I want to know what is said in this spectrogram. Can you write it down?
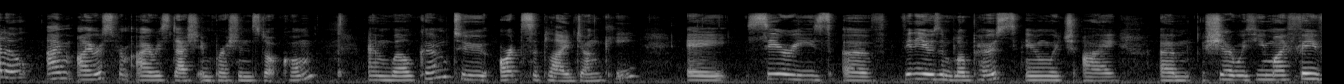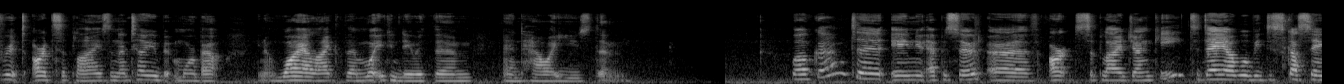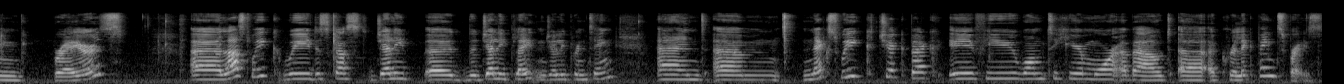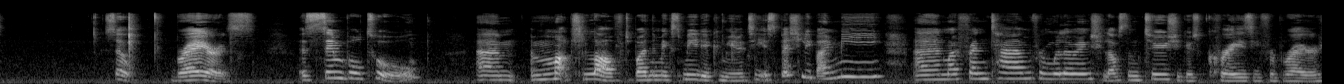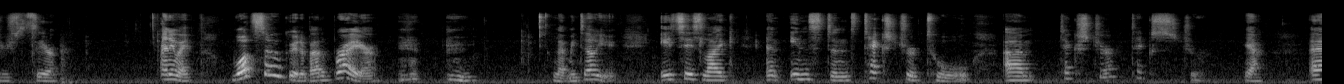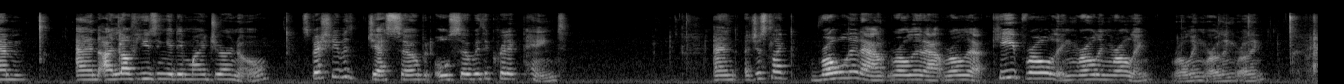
Hello, I'm Iris from iris-impressions.com and welcome to Art Supply Junkie, a series of videos and blog posts in which I um, share with you my favorite art supplies and I tell you a bit more about you know why I like them, what you can do with them and how I use them. Welcome to a new episode of Art Supply Junkie. Today I will be discussing brayers. Uh, last week we discussed jelly, uh, the jelly plate and jelly printing and um, next week check back if you want to hear more about uh, acrylic paint sprays. So, brayers. A simple tool um, much loved by the mixed media community, especially by me and my friend Tam from Willowing. She loves them too. She goes crazy for brayers. You should see her. Anyway, what's so good about a brayer? Let me tell you. It is like an instant texture tool. Um, texture? Texture. Yeah. Um, and I love using it in my journal, especially with gesso, but also with acrylic paint and I just like roll it out, roll it out, roll it out. Keep rolling, rolling, rolling, rolling, rolling, rolling,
